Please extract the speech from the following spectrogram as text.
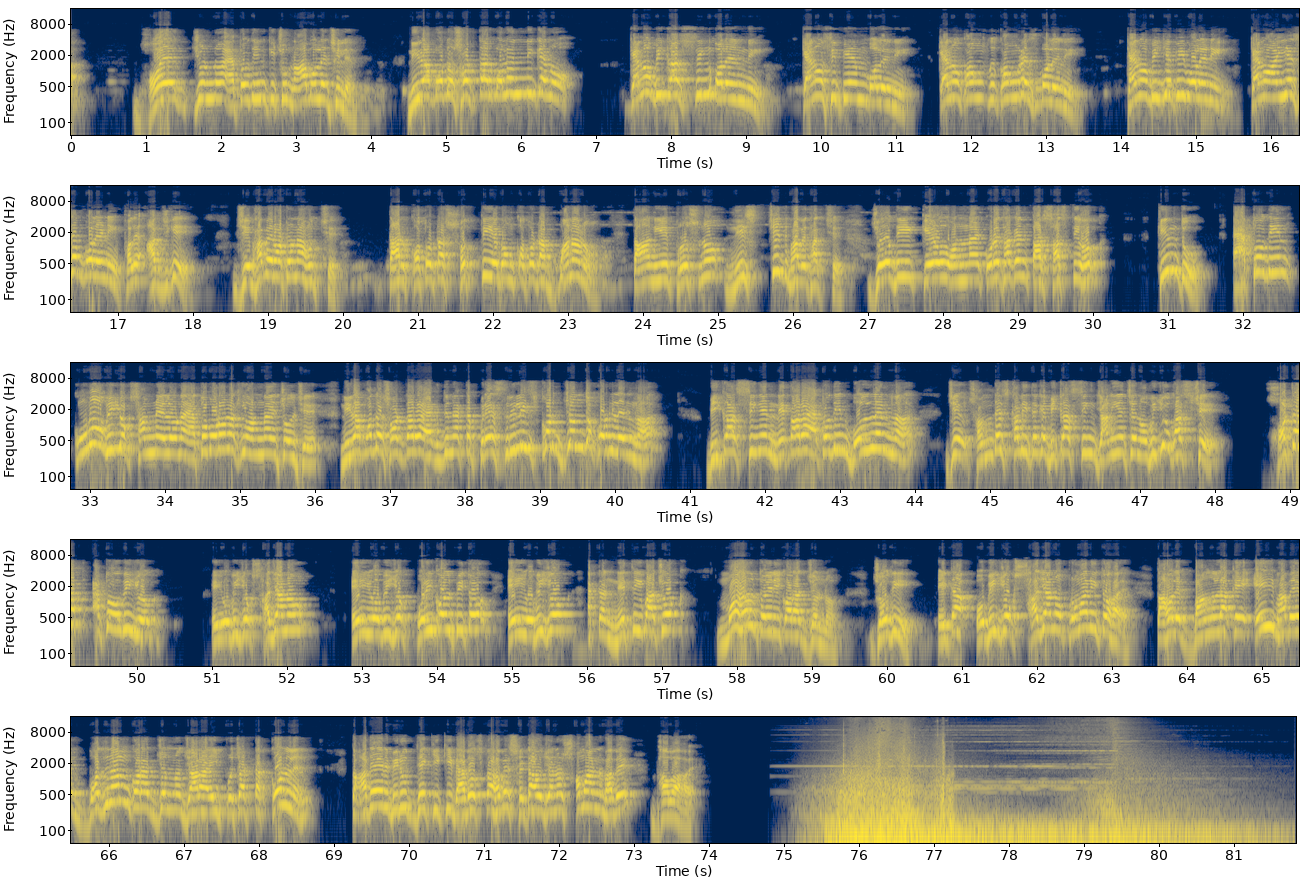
ভয়ের জন্য এতদিন কিছু না বলেছিলেন, নিরাপদ সর্দার বলেননি কেন? কেন বিকাশ সিং বলেননি? কেন সিপিএম বলেনি? কেন কংগ্রেস বলেনি? কেন বিজেপি বলেনি? কেন আইএসএফ বলেনি? ফলে আজকে যেভাবে রটনা হচ্ছে, তার কতটা সত্যি এবং কতটা বানানো তা নিয়ে প্রশ্ন নিশ্চিতভাবে থাকছে। যদি কেউ অন্যায় করে থাকেন, তার শাস্তি হোক। কিন্তু এতদিন কোনো অভিযোগ সামনে এলো না, এত বড় নাকি অন্যায় চলছে। নিরাপদে সর্দারও একদিন একটা প্রেস রিলিজ পর্যন্ত করলেন না। বিকাশ সিং এর নেতারা এতদিন বললেন না যে সন্দেশখালী থেকে বিকাশ সিং জানিয়েছেন, অভিযোগ আসছে। হঠাৎ এত অভিযোগ, এই অভিযোগ সাজানো এই অভিযোগ পরিকল্পিত, এই অভিযোগ একটা নেতিবাচক মহল তৈরি করার জন্য। যদি এটা অভিযোগ সাজানো প্রমাণিত হয়, তাহলে বাংলাকে এইভাবে বদনাম করার জন্য যারা এই প্রচারটা করলেন, তাদের বিরুদ্ধে কি কি ব্যবস্থা হবে সেটাও যেন সমানভাবে ভাবা হয়।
